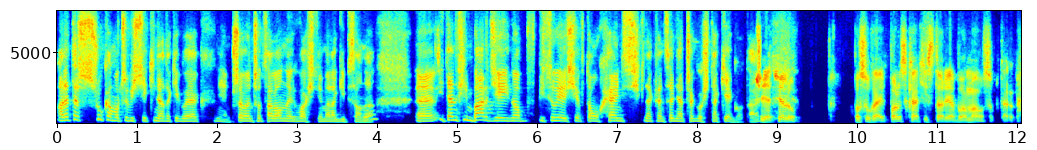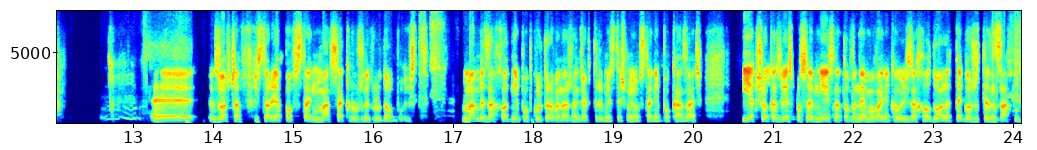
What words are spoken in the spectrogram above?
ale też szukam oczywiście kina takiego jak, nie wiem, Przełęcz Ocalonych właśnie Mela Gibsona. Mm. I ten film bardziej no, wpisuje się w tą chęć nakręcenia czegoś takiego. Tak? Przyjacielu, posłuchaj, polska historia była mało subtelna. E, zwłaszcza w historia powstań, masak różnych ludobójstw. Mamy zachodnie popkulturowe narzędzia, którym jesteśmy ją w stanie pokazać. I jak się okazuje, sposobem nie jest na to wynajmowanie kogoś z zachodu, ale tego, że ten zachód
